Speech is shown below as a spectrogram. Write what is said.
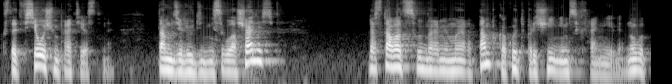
кстати, все очень протестные. Там, где люди не соглашались расставаться с выборами мэра, там по какой-то причине им сохранили. Ну вот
